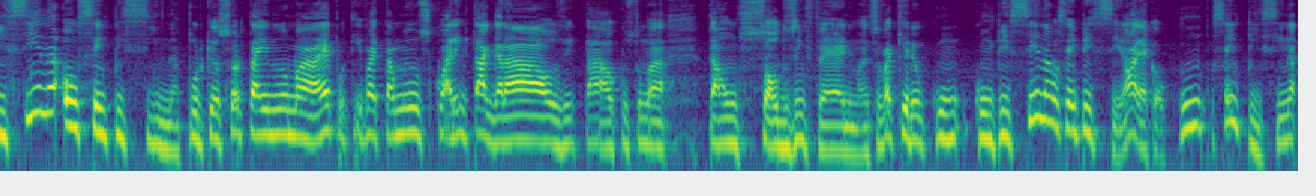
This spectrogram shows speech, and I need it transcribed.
piscina ou sem piscina? Porque o senhor está indo numa época que vai estar tá uns 40 graus e tal, costuma estar tá um sol dos infernos, mas você vai querer com, com piscina ou sem piscina? Olha, com, sem piscina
